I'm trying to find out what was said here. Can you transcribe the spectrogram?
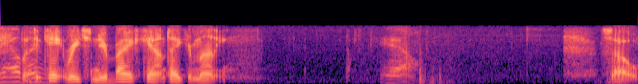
Yeah, but they, they can't reach into your bank account and take your money. Yeah. So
